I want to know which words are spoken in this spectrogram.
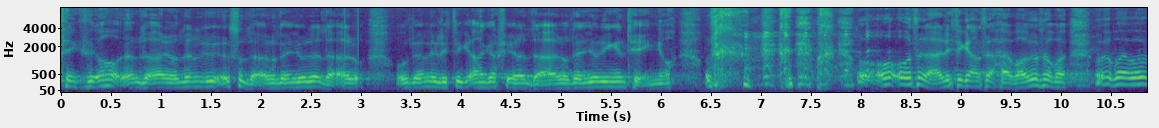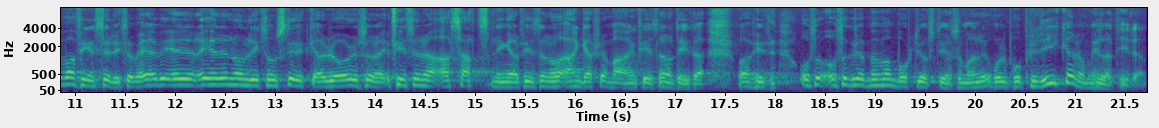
tänker ja den där och den är så där och den gör det där och, och den är lite engagerad där och den gör ingenting. Och, och, och, så där, lite grann så här. Vad, vad, vad, vad finns det liksom? Är, är, är det någon liksom styrkarörelse? Finns det några satsningar? Finns det något engagemang? Finns det någonting så här? Vad finns det? Och, så, och så glömmer man bort just det som man håller på att predika om hela tiden.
